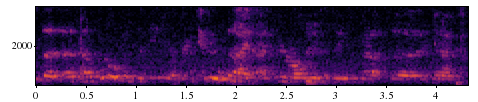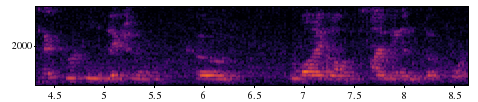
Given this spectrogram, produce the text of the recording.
a, a, a little bit of a detour, but given that I, I hear all these things about the, you know, tech virtualization code relying on timing and so forth,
